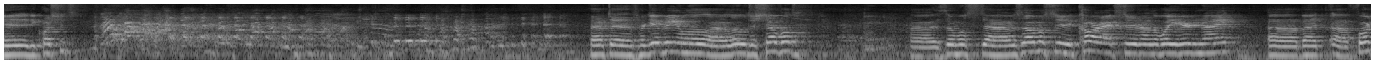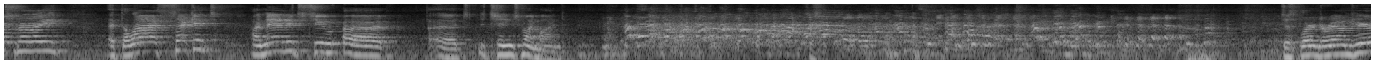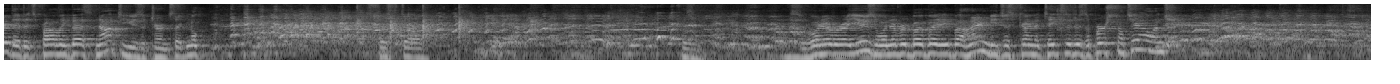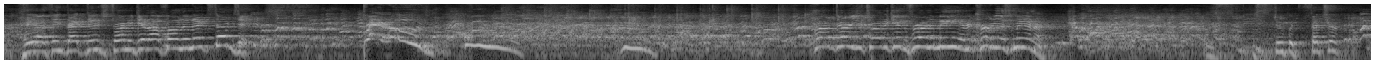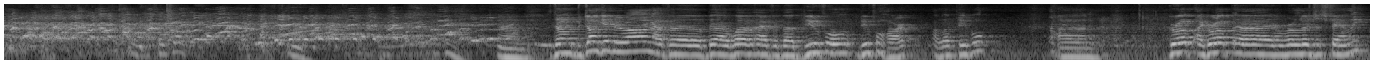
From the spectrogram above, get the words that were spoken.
Any questions? I have to forgive me, I'm a little, uh, a little disheveled. Uh, it's almost, uh, I was almost in a car accident on the way here tonight, uh, but uh, fortunately, at the last second, I managed to uh, uh, change my mind. Just learned around here that it's probably best not to use a turn signal. It's just, uh, whenever I use one, everybody behind me just kind of takes it as a personal challenge. Hey, I think that dude's trying to get off on the next exit. Bring it on! How dare you try to get in front of me in a courteous manner? You stupid fetcher. Um, don't don't get me wrong. I've a, uh, I have a beautiful beautiful heart. I love people. Um, grew up. I grew up uh, in a religious family.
